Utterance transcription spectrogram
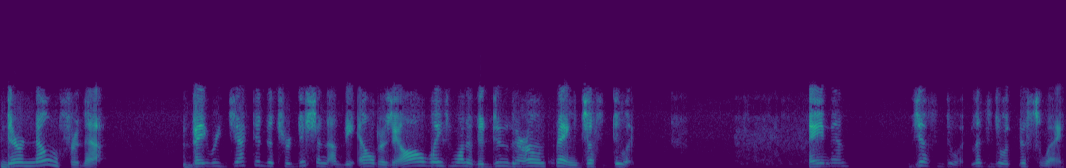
They're known for that. They rejected the tradition of the elders. They always wanted to do their own thing. Just do it. Amen. Just do it. Let's do it this way.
